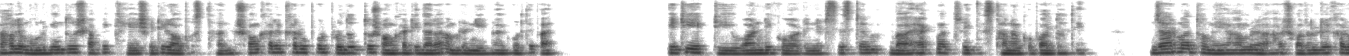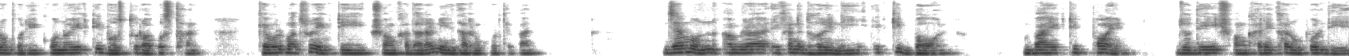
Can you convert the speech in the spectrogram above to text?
তাহলে মূল বিন্দুর সাপেক্ষে সেটির অবস্থান সংখ্যারেখার উপর প্রদত্ত সংখ্যাটি দ্বারা আমরা নির্ণয় করতে পারি। এটি একটি ওয়ান-ডি কোঅর্ডিনেট সিস্টেম বা একমাত্রিক স্থানাঙ্ক পদ্ধতি, যার মাধ্যমে আমরা সরলরেখার উপরে কোনো একটি বস্তুর অবস্থান কেবলমাত্র একটি সংখ্যা দ্বারা নির্ধারণ করতে পারি। যেমন আমরা এখানে ধরে নিই একটি বল বা একটি পয়েন্ট যদি এই সংখ্যা রেখার উপর দিয়ে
